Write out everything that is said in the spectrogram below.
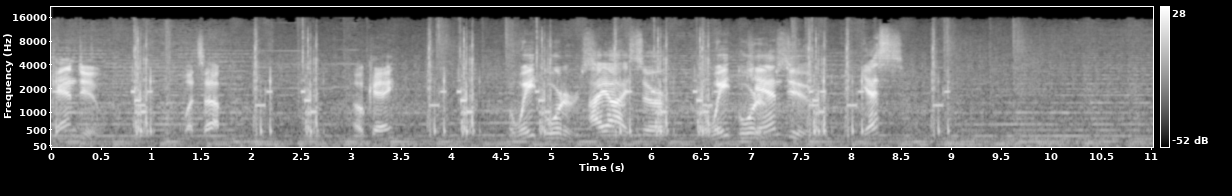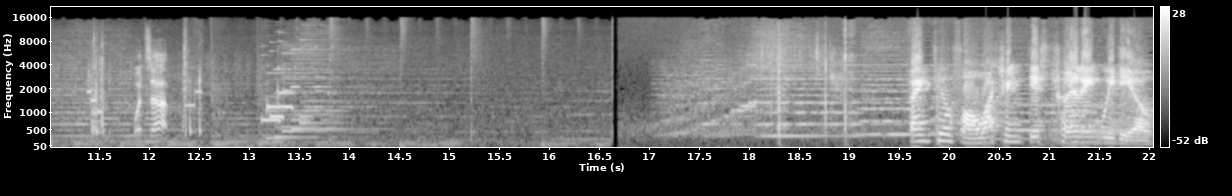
Can do. What's up? Okay. Await orders. Aye, aye, sir. Await orders. Can do. Yes? What's up? Thank you for watching this training video.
